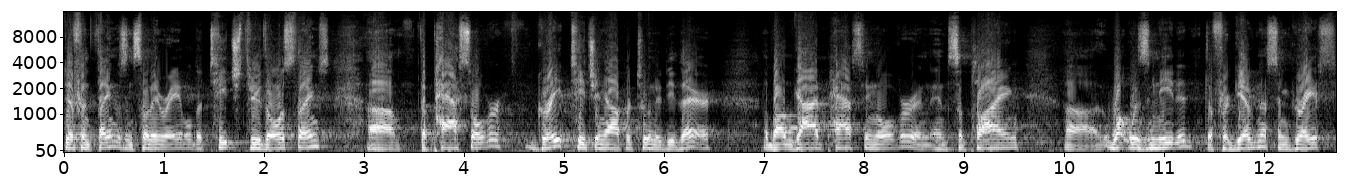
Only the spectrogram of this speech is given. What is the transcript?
different things, and so they were able to teach through those things. Um, the Passover, great teaching opportunity there about God passing over and, and supplying uh, what was needed, the forgiveness and grace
